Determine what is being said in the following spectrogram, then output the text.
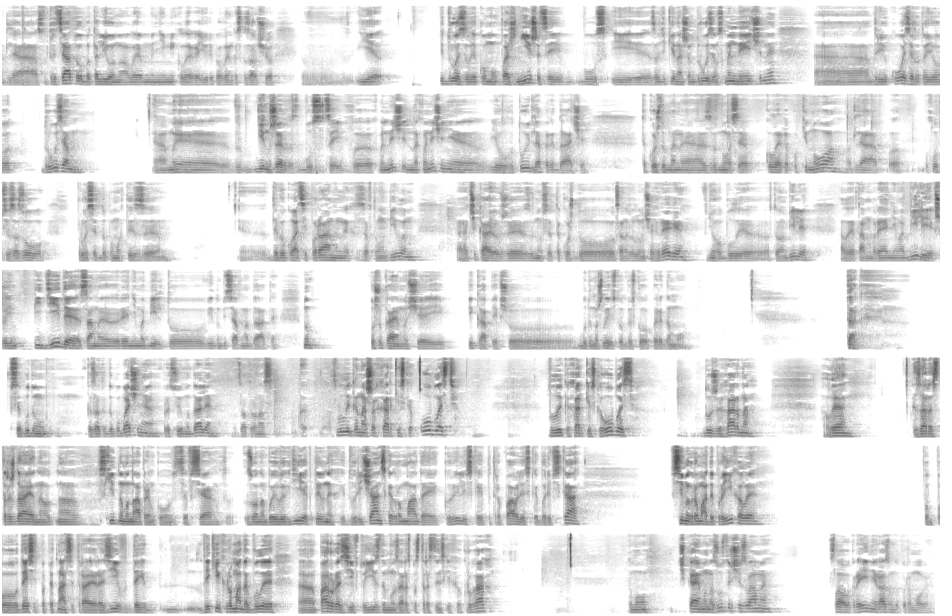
для 130-го батальйону, але мені мій колега Юрій Павленко сказав, що є підрозділ, якому важніше цей бус, і завдяки нашим друзям з Хмельниччини, е, Андрію Козіру та його друзям. е, Ми, він вже бус цей в Хмельниччині, на Хмельниччині його готують для передачі. Також до мене звернувся колега по кіно для е, хлопців з Азову. Просять допомогти з е, для евакуації поранених з автомобілем. Е, Чекаю, вже звернувся також до Олександра Володимировича Греги. В нього були автомобілі, але там реанімобілі. Якщо їм підійде саме реанімобіль, то він обіцяв надати. Ну, пошукаємо ще і пікап, якщо буде можливість, то обов'язково передамо. Так, все, будемо казати до побачення. Працюємо далі. Завтра у нас е, велика наша Харківська область. Велика Харківська область. Дуже гарна. Але зараз страждає на, на східному напрямку. Це вся зона бойових дій активних. І Дворічанська громада, і Курилівська, і Петропавлівська, і Борівська. Всі ми громади проїхали по, по 10, по 15 ра- разів, де, в яких громадах були е, пару разів, то їздимо зараз по старостинських округах. Тому чекаємо на зустрічі з вами. Слава Україні! Разом до перемоги!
